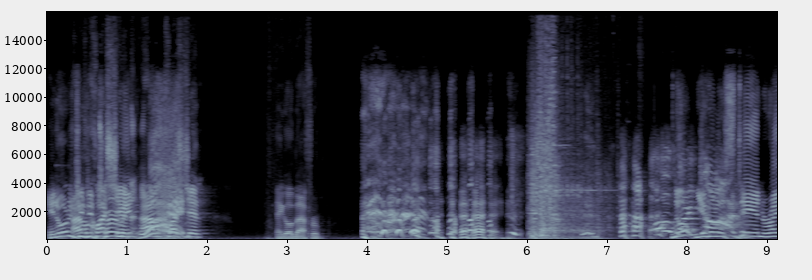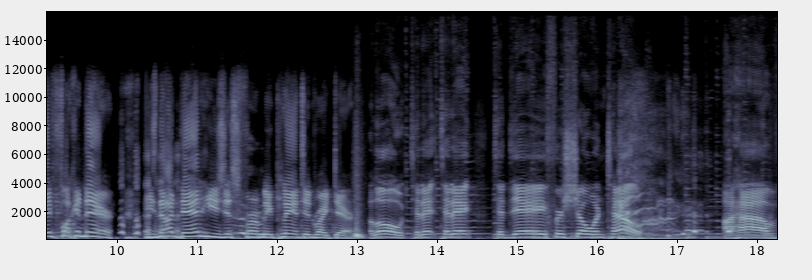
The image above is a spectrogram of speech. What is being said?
in order to have a determine, question. I have a question. Can I go to the bathroom? No, you're gonna stand right fucking there. He's not dead. He's just firmly planted right there. Hello. Today, today, today for show and tell. I have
